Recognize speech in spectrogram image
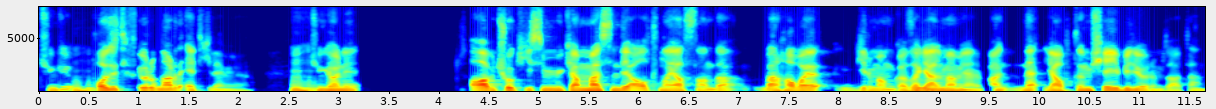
Çünkü hı. pozitif yorumlar da etkilemiyor. Hı hı. Çünkü, hani, "Abi çok iyisin, mükemmelsin." diye altına yazsan da ben havaya girmem, gaza Hıı. gelmem yani. Ben ne yaptığım şeyi biliyorum zaten.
